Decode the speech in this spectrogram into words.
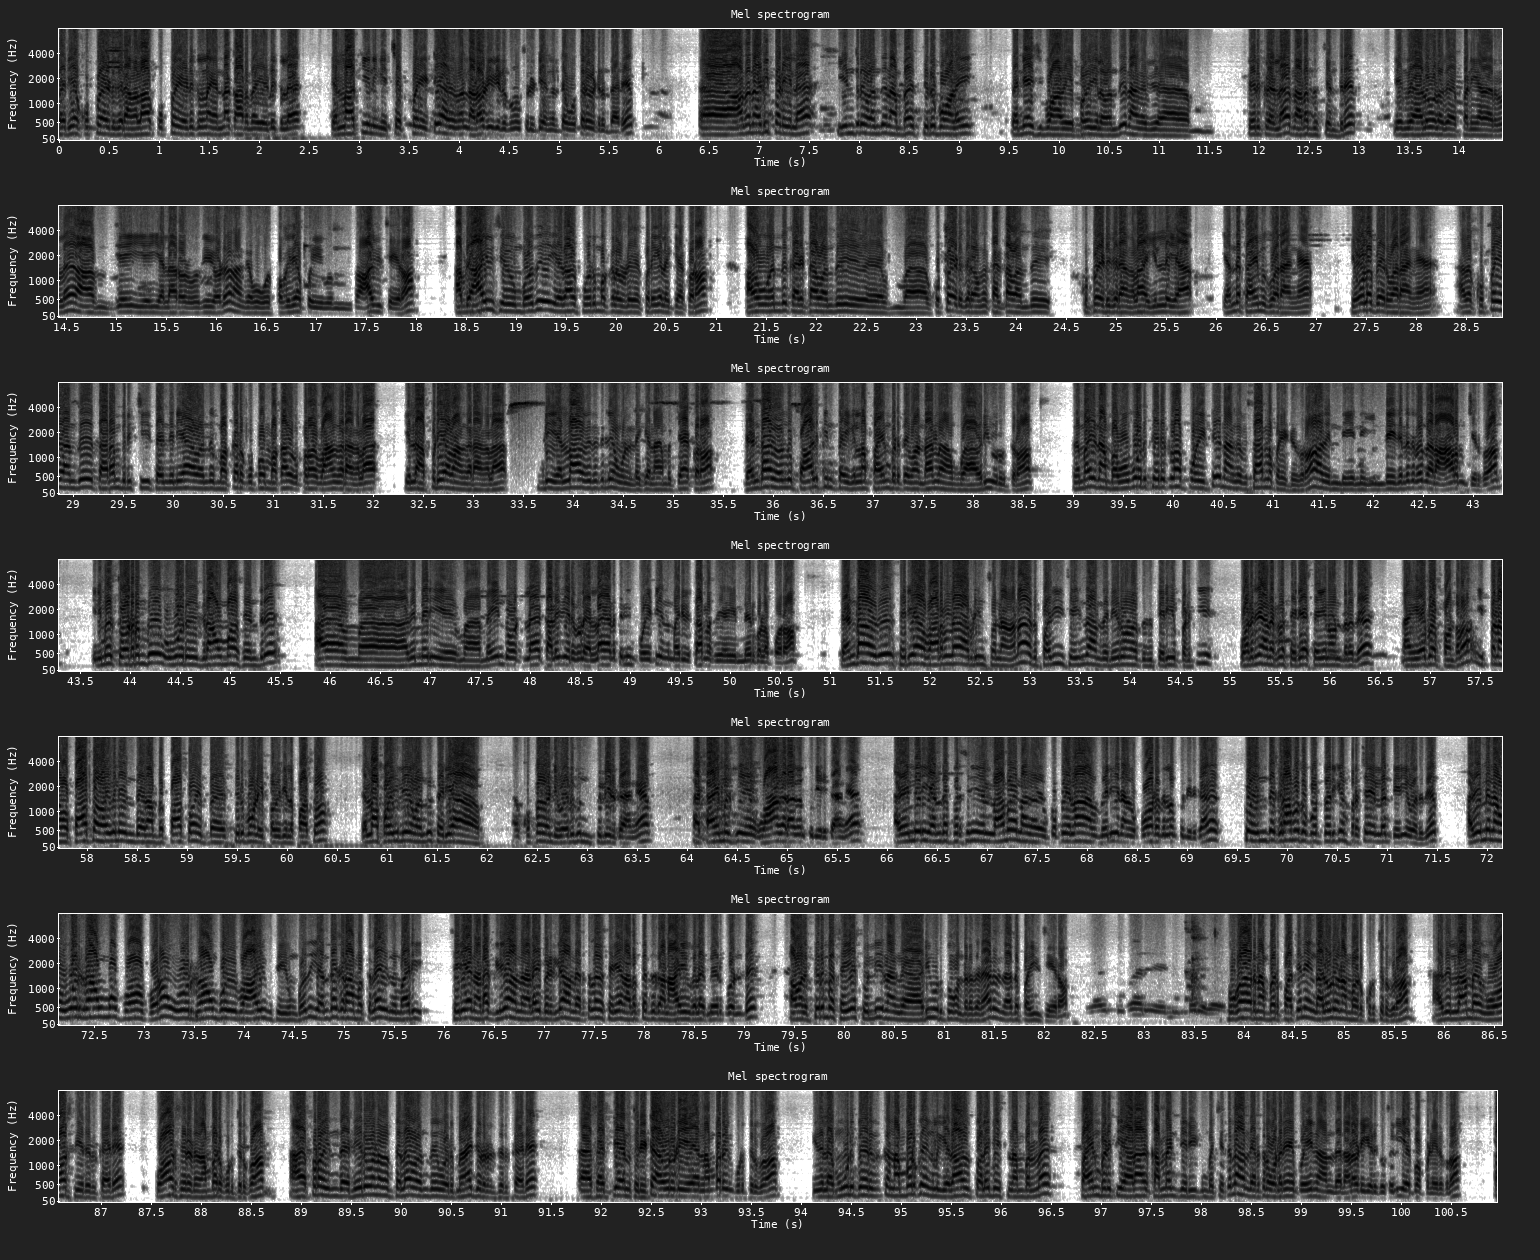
சரியா குப்பை எடுக்கிறாங்களா குப்பை எடுக்கலாம் என்ன காரணம் எடுக்கல எல்லாத்தையும் நீங்க செக் பண்ணிட்டு அது நடவடிக்கை எடுக்கணும்னு சொல்லிட்டு எங்கள்கிட்ட உத்தரவிட்டு இருந்தாரு அதன் அடிப்படையில இன்று வந்து நம்ம திருபோலை தன்னியாச்சி பாதை பகுதியில் வந்து நாங்கள் தெருக்களில் நடந்து சென்று எங்க அலுவலக பணியாளர்களை ஜேஇஐ எல்லாரோட உதவியோட நாங்க ஒவ்வொரு பகுதியா போய் ஆய்வு செய்யறோம் அப்படி ஆய்வு செய்யும்போது ஏதாவது பொதுமக்களுடைய குறைகளை கேட்கறோம். அவங்க வந்து கரெக்டா வந்து குப்பை எடுக்கிறவங்க கரெக்டா வந்து குப்பை எடுக்கிறாங்களா இல்லையா? எந்த டைமுக்கு வராங்க? எவ்வளோ பேர் வராங்க? அந்த குப்பையை வந்து தரம் பிரித்து தனித்தனியாக வந்து மக்கள் குப்பை மக்கள் குப்பை வாங்குறாங்களா? இல்லை அப்படியே வாங்குறாங்களா? இப்படி எல்லா விதத்துலையும் உங்கள்கிட்ட நம்ம கேட்குறோம். ரெண்டாவது வந்து பாலித்தீன் பைகள்லாம் பயன்படுத்த வேண்டாம்னு நம்ம அறிவுறுத்துறோம். இந்த மாதிரி நம்ம ஒவ்வொரு தெருக்கெல்லாம் போயிட்டு நாங்கள் விசாரணை பண்ணிட்டு இருக்கிறோம். அது இந்த இன்னைக்கு இந்த தினத்துல வந்து நான் ஆரம்பிச்சிருக்கோம் இனிமேல் தொடர்ந்து ஒவ்வொரு கிராமமாக சென்று அதேமாரி ம- மெயின் ரோட்டில் கலைஞர்கள் எல்லா இடத்துலையும் போயிட்டு இந்த மாதிரி விசாரணை மேற்கொள்ள போகிறோம் ரெண்டாவது சரியா வரல அப்படின்னு சொன்னாங்கன்னா அது பதிவு செய்து அந்த நிறுவனத்துக்கு தெரியப்படுத்தி உடனே அதை சரியா செய்யணும்ன்றத நாங்க ஏற்பாடு பண்றோம். இப்ப நம்ம பார்த்த வகையில இந்த நம்ம பார்த்தோம் இப்ப திருப்போணை பகுதியில பார்த்தோம். எல்லா பகுதியிலயும் வந்து சரியா குப்பை வண்டி வருதுன்னு சொல்லியிருக்காங்க. டைமுக்கு வாங்குறாங்கன்னு சொல்லியிருக்காங்க. அதே மாதிரி எந்த பிரச்சனையும் இல்லாம நாங்க குப்பையெல்லாம் வெளியே நாங்க போறதெல்லாம் சொல்லியிருக்காங்க. ஸோ இந்த கிராமத்தை பொறுத்த வரைக்கும் பிரச்சனை எல்லாம் தெரிய வருது. அதே மாதிரி நான் ஒவ்வொரு கிராமமா போக போறோம். ஒவ்வொரு கிராமம் போய் ஆய்வு செய்யும் போது எந்த கிராமத்துல இந்த மாதிரி சரியா நடக்கலையோ அந்த நடைபெறலையோ அந்த இடத்துல சரியா நடத்துறதுக்கான ஆய்வுகளை மேற்கொண்டு அவங்களை திரும்ப செய்ய சொல்லி நாங்க அறிவுறுத்துவோன்றதுனால அதை பதிவு செய்யறோம் புகார் நம்பர் பார்த்தீங்கன்னா எங்க அலுவலக நம்பர் கொடுத்துருக்கோம் அது இல்லாம எங்க ஓவர்சீர் இருக்காரு. ஓவர்சீரோட நம்பர் கொடுத்துருக்கோம். அப்புறம் இந்த நிறுவனத்துல வந்து ஒரு மேனேஜர் ஒருத்தர் இருக்காரு. சத்யான்னு சொல்லிட்டு அவருடைய நம்பரையும் கொடுத்துருக்கோம் இதுல மூணு பேருக்கு நம்பருக்கும் எங்களுக்கு ஏதாவது தொலைபேசி நம்பர்ல பயன்படுத்தி யாராவது கமெண்ட் தெரிவிக்கும் பட்சத்தில் அந்த இடத்துல உடனே போய் நான் அந்த நடவடிக்கை எடுக்க சொல்லி ஏற்பாடு பண்ணியிருக்கிறோம்.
